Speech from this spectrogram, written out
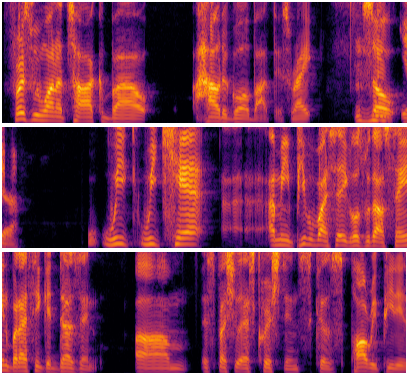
first we want to talk about how to go about this right Mhm. so yeah. we we can't i mean people might say it goes without saying but i think it doesn't um especially as christians because paul repeated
